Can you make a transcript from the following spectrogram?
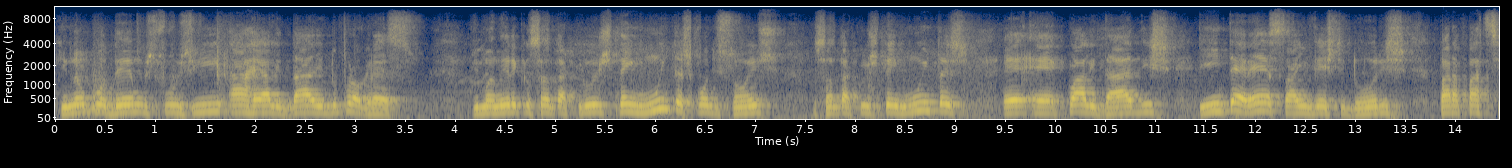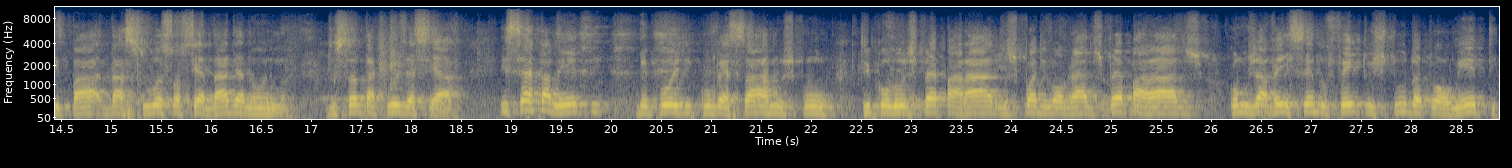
que não podemos fugir à realidade do progresso de maneira que o Santa Cruz tem muitas condições, o Santa Cruz tem muitas é, é, qualidades e interessa a investidores para participar da sua sociedade anônima, do Santa Cruz SA. E certamente, depois de conversarmos com tricolores preparados, com advogados preparados, como já vem sendo feito o estudo atualmente,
